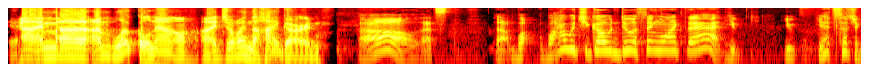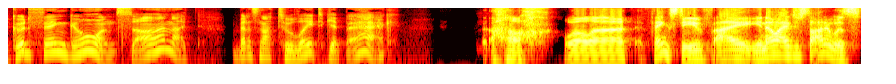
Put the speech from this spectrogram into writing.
yeah, I'm uh, I'm local now. I joined the High Guard. Oh, that's uh, wh- why would you go and do a thing like that? You you you had such a good thing going, son. I bet it's not too late to get back. Oh well, uh, thanks, Steve. I you know I just thought it was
